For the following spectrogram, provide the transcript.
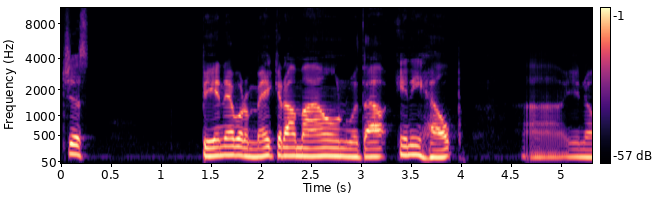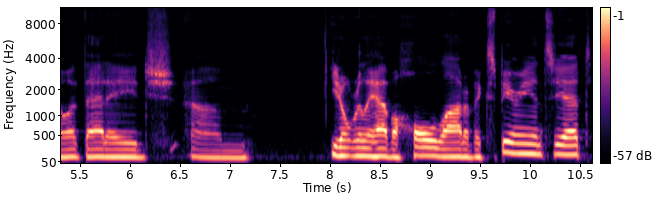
just being able to make it on my own without any help. Uh, you know, at that age, um, you don't really have a whole lot of experience yet.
